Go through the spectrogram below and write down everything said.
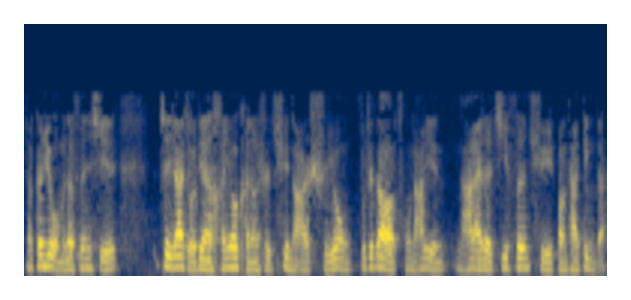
那根据我们的分析。这家酒店很有可能是去哪儿使用不知道从哪里拿来的积分去帮他订的，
